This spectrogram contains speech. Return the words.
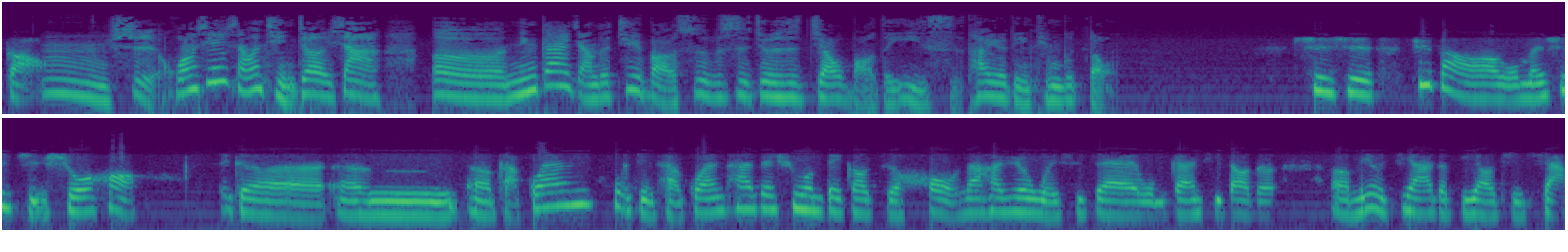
告。嗯，是黄先生想请教一下，呃，您刚才讲的拒保是不是就是交保的意思？他有点听不懂。是是，拒保啊，我们是指说哈。那个嗯呃，法官或检察官他在讯问被告之后，那他认为是在我们刚刚提到的呃没有羁押的必要之下，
